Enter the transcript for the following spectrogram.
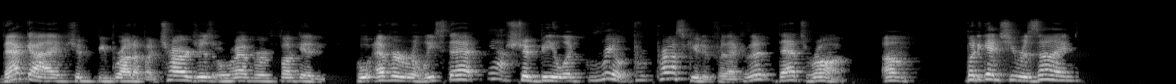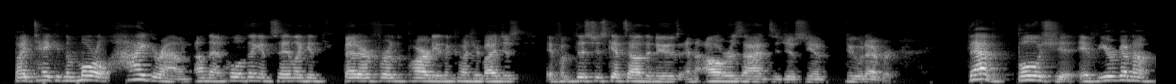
That guy should be brought up on charges, or whoever fucking whoever released that Yeah. should be like real pr- prosecuted for that because that, that's wrong. Um, but again, she resigned by taking the moral high ground on that whole thing and saying like it's better for the party and the country by just if this just gets out of the news and I'll resign to just you know do whatever. That's bullshit. If you're gonna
